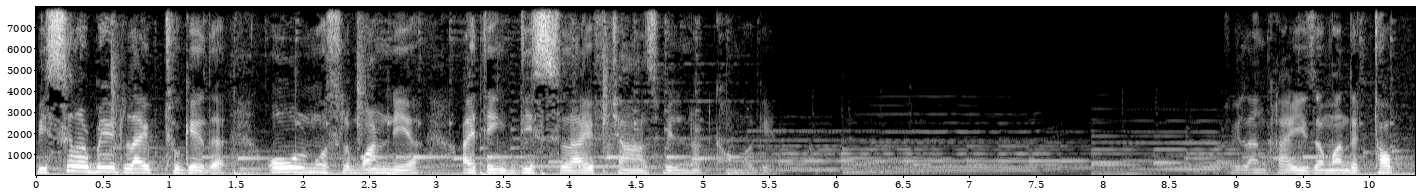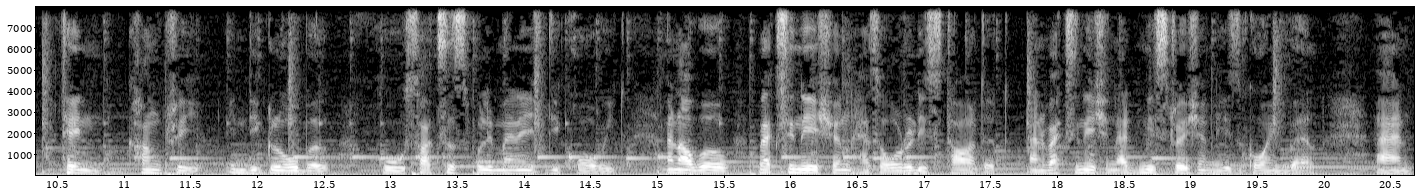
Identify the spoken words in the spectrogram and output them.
we celebrate life together almost one year. I think this life chance will not come again. Sri Lanka is among the top 10 country in the global who successfully managed the COVID and our vaccination has already started and vaccination administration is going well. And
